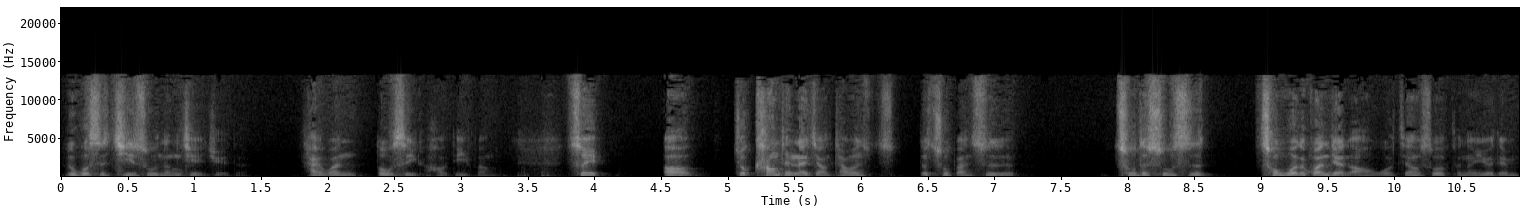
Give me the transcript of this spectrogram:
如果是技术能解决的，台湾都是一个好地方。所以，呃，就 content 来讲，台湾的出版是出的书是，从我的观点啊，我这样说可能有点，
